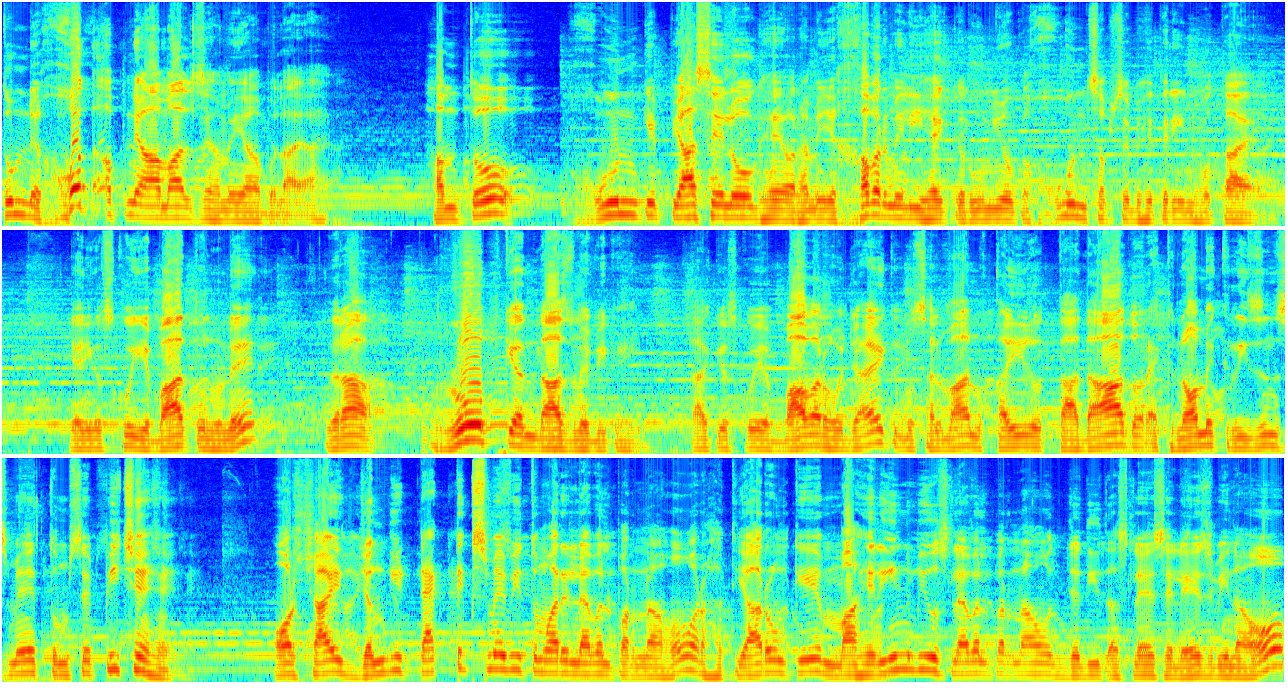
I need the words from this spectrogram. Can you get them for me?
تم نے خود اپنے اعمال سے ہمیں یہاں بلایا ہے۔ ہم تو خون کے پیاسے لوگ ہیں اور ہمیں یہ خبر ملی ہے کہ رومیوں کا خون سب سے بہترین ہوتا ہے۔ یعنی اس کو یہ بات انہوں نے ذرا روپ کے انداز میں بھی کہی، تاکہ اس کو یہ باور ہو جائے کہ مسلمان قیر و تعداد اور اکنامک ریزنز میں تم سے پیچھے ہیں۔ اور شاید جنگی ٹیکٹکس میں بھی تمہارے لیول پر نہ ہو اور ہتھیاروں کے ماہرین بھی اس لیول پر نہ ہو جدید اسلحے سے لیز بھی نہ ہو۔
